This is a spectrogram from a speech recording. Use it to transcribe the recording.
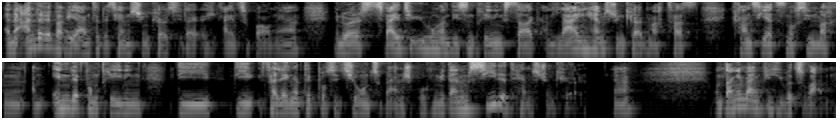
eine andere Variante des Hamstring Curls wieder einzubauen, ja. Wenn du als zweite Übung an diesem Trainingstag einen Lying Hamstring Curl gemacht hast, kann es jetzt noch Sinn machen, am Ende vom Training die, die verlängerte Position zu beanspruchen mit einem Seated Hamstring Curl. Ja? Und dann wir eigentlich über zu Waden.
